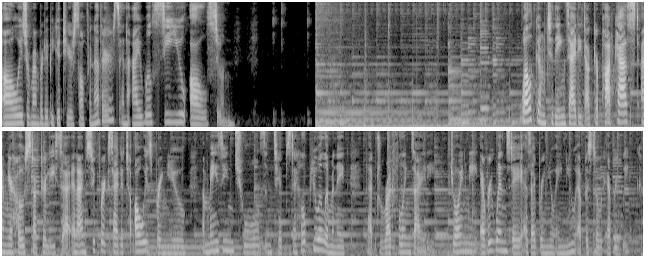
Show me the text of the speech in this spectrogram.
Always remember to be good to yourself and others, and I will see you all soon. Welcome to the Anxiety Doctor podcast. I'm your host, Dr. Lisa, and I'm super excited to always bring you amazing tools and tips to help you eliminate that dreadful anxiety. Join me every Wednesday as I bring you a new episode every week.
